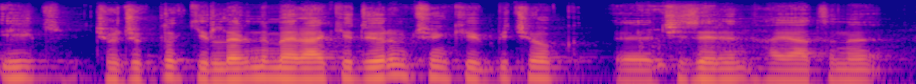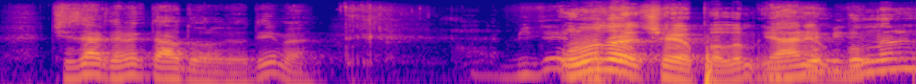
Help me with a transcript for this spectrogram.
ilk çocukluk yıllarını merak ediyorum. Çünkü birçok e, çizerin hayatını çizer demek daha doğru oluyor değil mi? Bir de Onu da şey yapalım. Yani bir de- bunların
